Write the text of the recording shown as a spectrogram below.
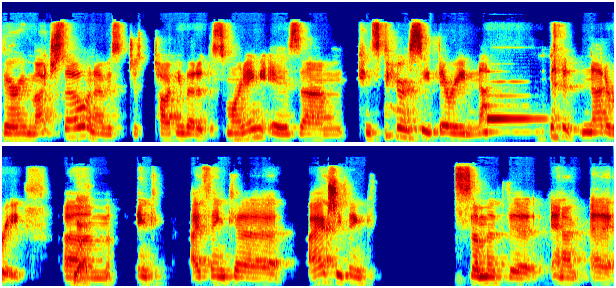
very much so, and I was just talking about it this morning, is um, conspiracy theory nut- nuttery. Um, yeah. I think I think uh, I actually think some of the and I uh,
